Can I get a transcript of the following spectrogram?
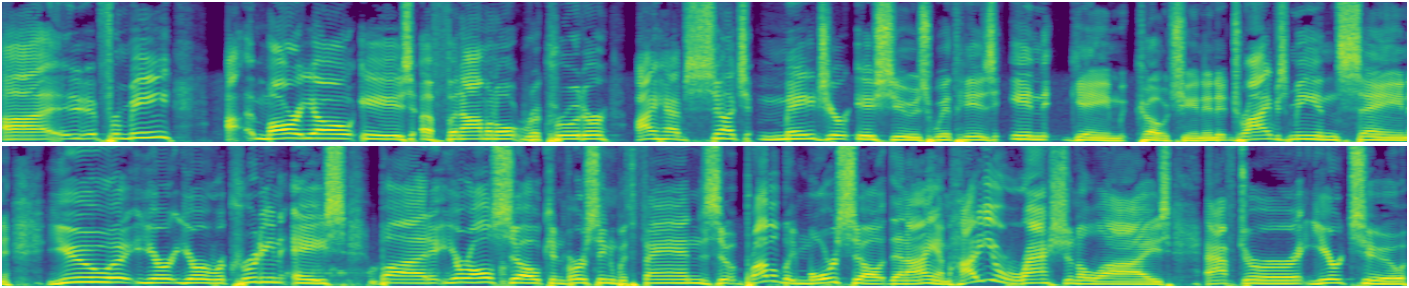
Uh, for me, uh, Mario is a phenomenal recruiter. I have such major issues with his in-game coaching, and it drives me insane. You, you're you're a recruiting ace, but you're also conversing with fans, probably more so than I am. How do you rationalize after year two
